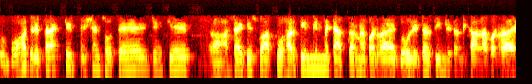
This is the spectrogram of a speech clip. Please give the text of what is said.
बहुत रिफ्रैक्टिव पेशेंट्स होते हैं जिनके असाइटिस को आपको हर तीन दिन में टैप करना पड़ रहा है दो लीटर तीन लीटर निकालना पड़ रहा है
